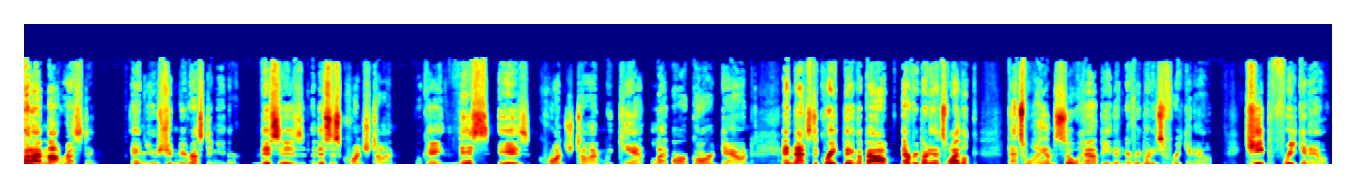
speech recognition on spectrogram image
But I'm not resting. And you shouldn't be resting either. This is this is crunch time. Okay, this is crunch time. We can't let our guard down. And that's the great thing about everybody. That's why, look, That's why I'm so happy that everybody's freaking out. Keep freaking out.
